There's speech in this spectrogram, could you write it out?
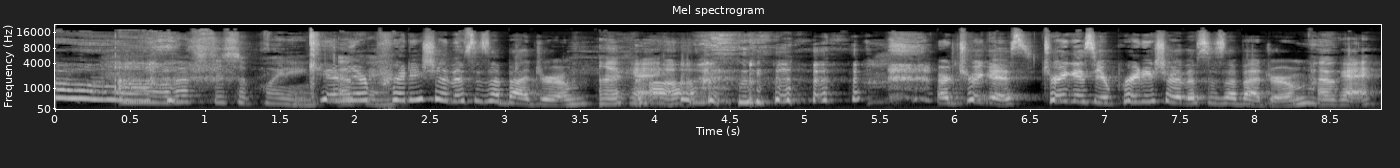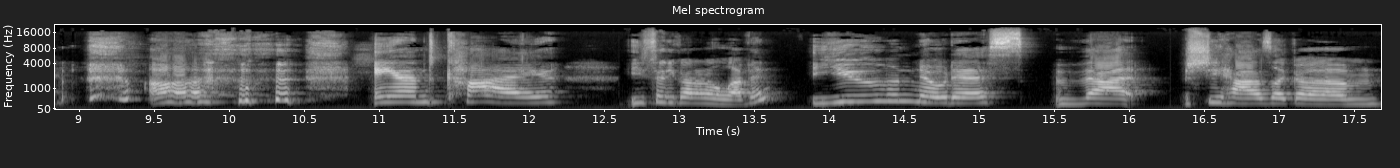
Oh, that's disappointing. Kim, you're pretty sure this is a bedroom. Okay. Uh, or Triggus. Triggus, you're pretty sure this is a bedroom. okay. Uh, and Kai, you said you got an 11? You notice that she has like a,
